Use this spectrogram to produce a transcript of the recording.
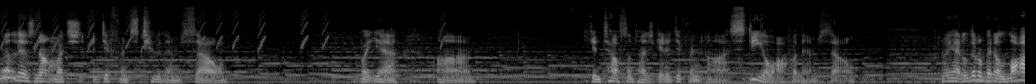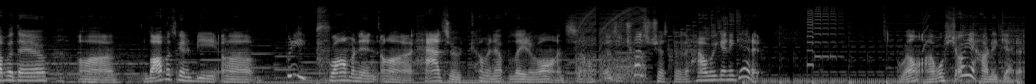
really there's not much difference to them, so... But yeah, uh, you can tell sometimes you get a different uh, steal off of them, so... We had a little bit of lava there. Uh, lava's going to be a uh, pretty prominent uh, hazard coming up later on. So there's a treasure chest there. How are we going to get it? Well, I will show you how to get it.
